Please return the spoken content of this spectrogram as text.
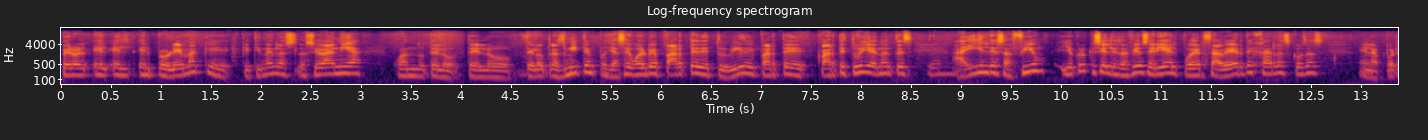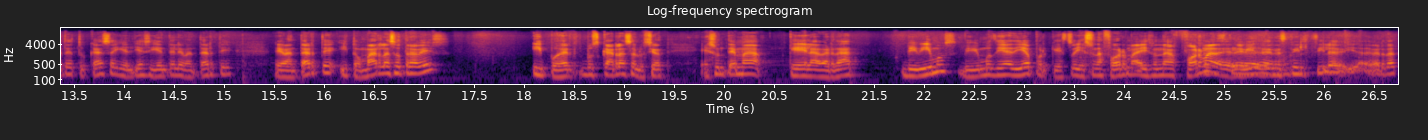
Pero el, el, el problema que, que tiene la, la, ciudadanía cuando te lo, te, lo, te lo transmiten, pues ya se vuelve parte de tu vida y parte, parte tuya, ¿no? Entonces, ahí el desafío, yo creo que sí, el desafío sería el poder saber dejar las cosas en la puerta de tu casa y el día siguiente levantarte, levantarte y tomarlas otra vez y poder buscar la solución. Es un tema que la verdad vivimos, vivimos día a día porque esto ya es una forma, es una forma de, vida, es un estilo de vida, de verdad.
